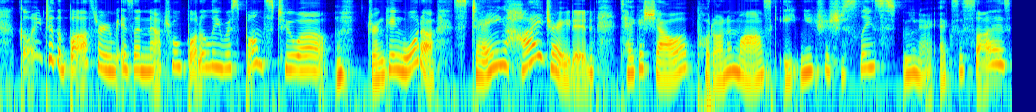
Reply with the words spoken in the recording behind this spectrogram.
going to the bathroom is a natural bodily response to uh, drinking water, staying hydrated, take a shower, put on a mask, eat nutritiously, you know, exercise.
